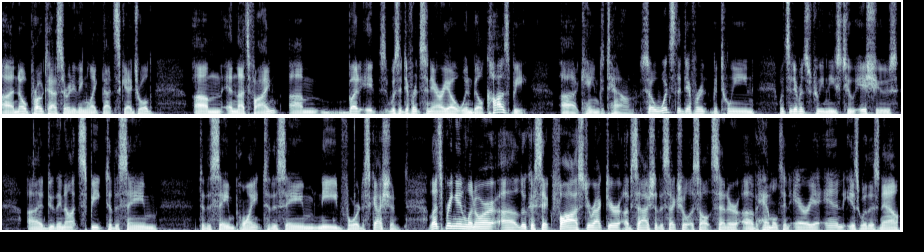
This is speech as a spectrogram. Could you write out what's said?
Uh, no protests or anything like that scheduled. Um, and that's fine. Um, but it was a different scenario when Bill Cosby uh, came to town. So what's the difference between what's the difference between these two issues? Uh, do they not speak to the same to the same point, to the same need for discussion? Let's bring in Lenore uh, Lukasik Foss, director of SACHA, the Sexual Assault Center of Hamilton area, and is with us now.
